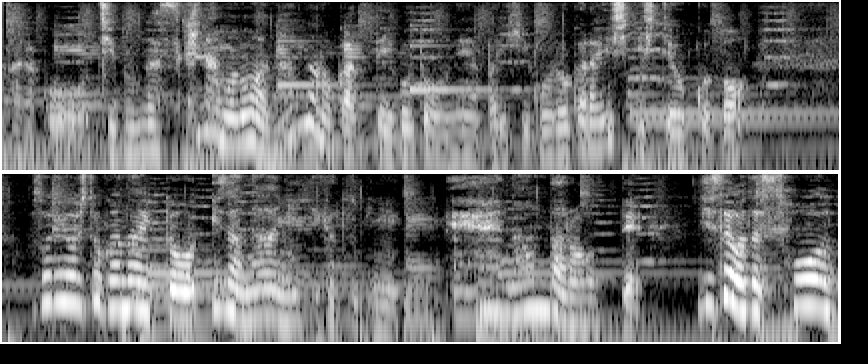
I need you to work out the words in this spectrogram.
だからこう自分が好きなものは何なのかっていうことをねやっぱり日頃から意識しておくことそれをしとかないといざ何って聞いた時にえー、何だろうって実際私そう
